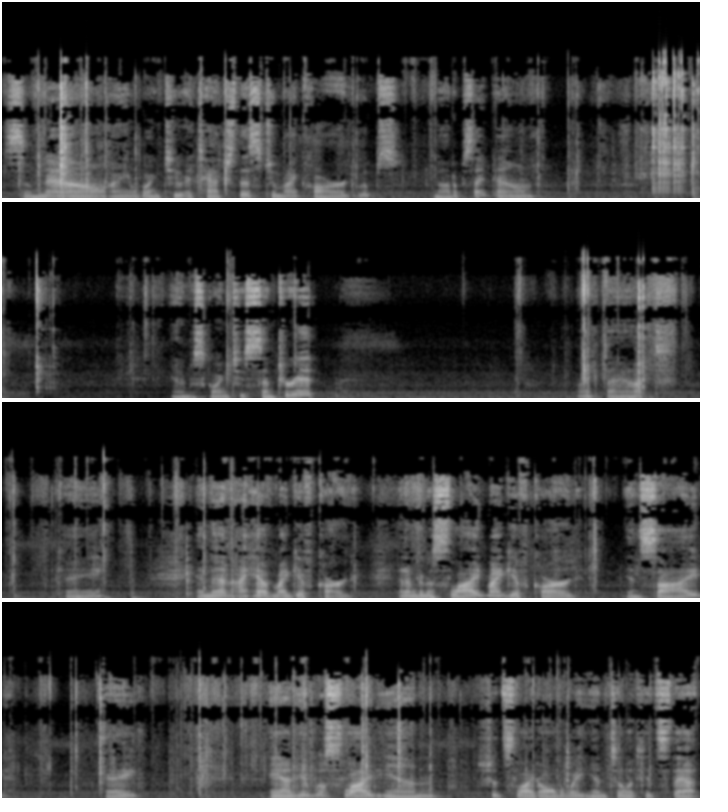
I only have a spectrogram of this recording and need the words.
So now I am going to attach this to my card. Oops, not upside down. And I'm just going to center it like that. Okay. And then I have my gift card. And I'm going to slide my gift card inside. Okay. And it will slide in, should slide all the way in till it hits that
